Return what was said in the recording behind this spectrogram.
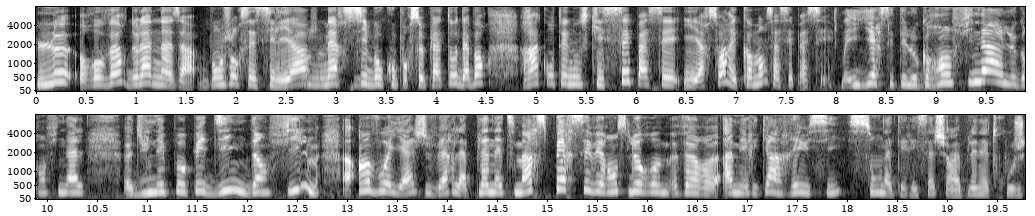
le rover de la NASA. Bonjour Cécilia, merci beaucoup pour ce plateau. D'abord, racontez-nous ce qui s'est passé hier soir et comment ça s'est passé. Hier, c'était le grand final, le grand final euh, d'une épopée digne d'un film, euh, un voyage vers la planète Mars. Persévérance, le rover euh, américain a réussi son atterrissage sur la planète rouge.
